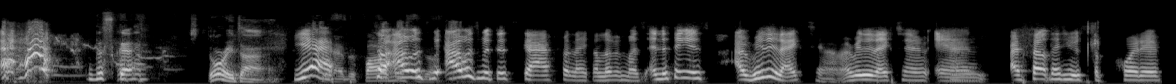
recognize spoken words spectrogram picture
This guy. Story time. yeah. So I was ago. with, I was with this guy for like eleven months, and the thing is, I really liked him. I really liked him, and I felt that he was supportive,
